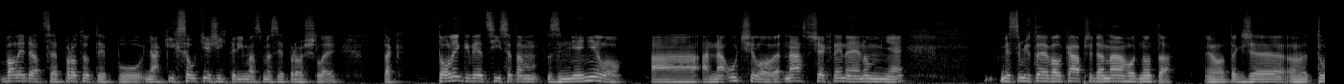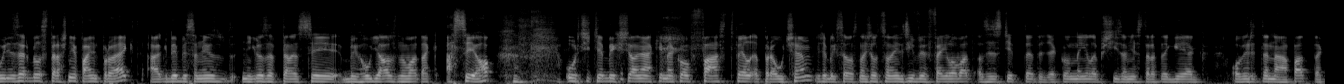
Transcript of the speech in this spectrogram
validace, prototypu, nějakých soutěží, kterými jsme si prošli, tak tolik věcí se tam změnilo a, a naučilo nás všechny, nejenom mě. Myslím, že to je velká přidaná hodnota. Jo, takže uh, tvůj desert byl strašně fajn projekt a kdyby se mě někdo zeptal, jestli bych ho udělal znova, tak asi jo. Určitě bych šel nějakým jako fast fail approachem, že bych se ho snažil co nejdřív vyfailovat a zjistit, to je teď jako nejlepší za mě strategie, jak ověřit ten nápad, tak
